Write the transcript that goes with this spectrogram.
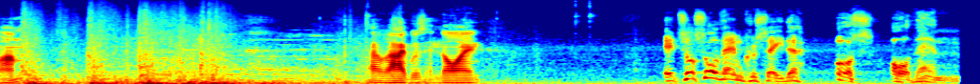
Come on. That lag was annoying. It's us or them, Crusader. Us or them.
